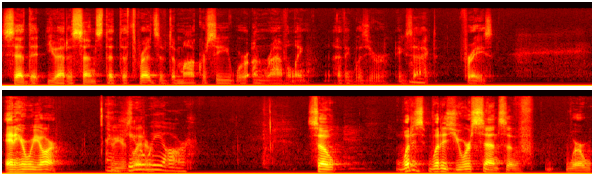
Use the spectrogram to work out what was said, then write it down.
said that you had a sense that the threads of democracy were unraveling, I think was your exact mm. phrase. And here we are, two and years here later. Here we are. So, what is, what is your sense of where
